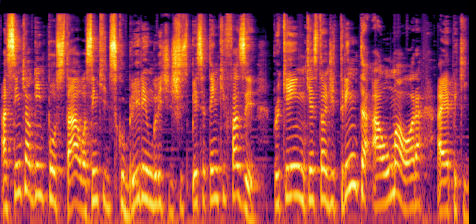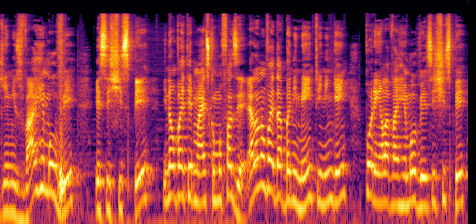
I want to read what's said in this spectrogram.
Assim que alguém postar ou assim que descobrirem um glitch de XP, você tem que fazer. Porque em questão de 30 a 1 hora, a Epic Games vai remover esse XP e não vai ter mais como fazer. Ela não vai dar banimento em ninguém, porém ela vai remover esse XP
